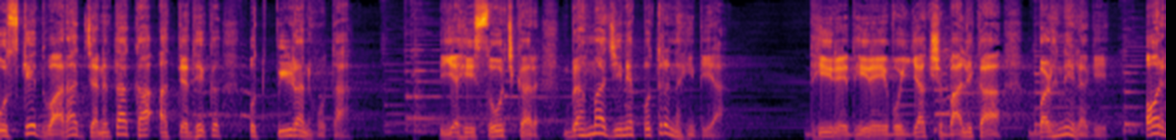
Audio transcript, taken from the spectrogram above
उसके द्वारा जनता का अत्यधिक उत्पीड़न होता। यही सोचकर ब्रह्मा जी ने पुत्र नहीं दिया। धीरे धीरे वो यक्ष बालिका बढ़ने लगी। और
